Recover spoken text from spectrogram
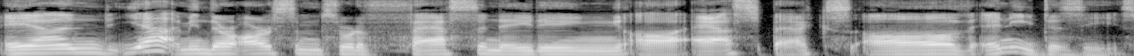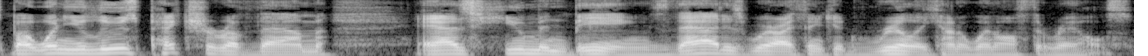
And yeah, I mean, there are some sort of fascinating uh, aspects of any disease, but when you lose picture of them as human beings, that is where I think it really kind of went off the rails.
